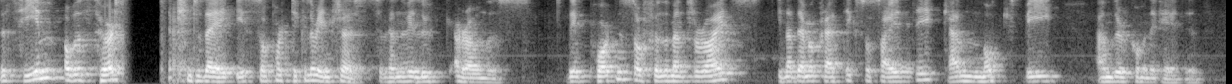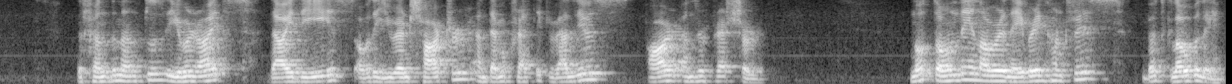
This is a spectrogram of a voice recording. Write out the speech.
The theme of the third session today is of particular interest when we look around us. The importance of fundamental rights in a democratic society cannot be undercommunicated the fundamental human rights, the ideas of the UN Charter and democratic values are under pressure, not only in our neighboring countries, but globally.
